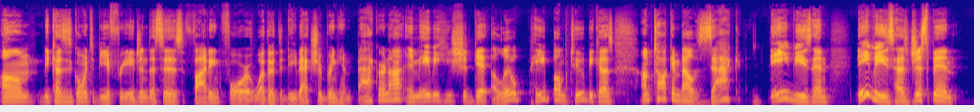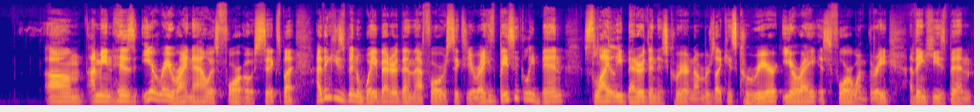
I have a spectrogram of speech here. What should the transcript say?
um, because he's going to be a free agent. This is fighting for whether the D back should bring him back or not. And maybe he should get a little pay bump too, because I'm talking about Zach Davies. And Davies has just been Um, I mean, his ERA right now is 406, but I think he's been way better than that 406 ERA. He's basically been slightly better than his career numbers. Like his career ERA is 413. I think he's been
